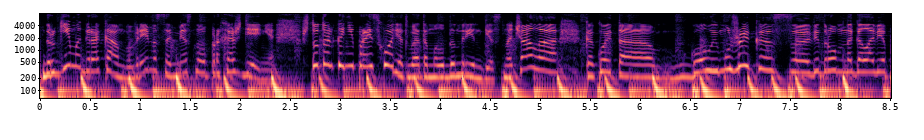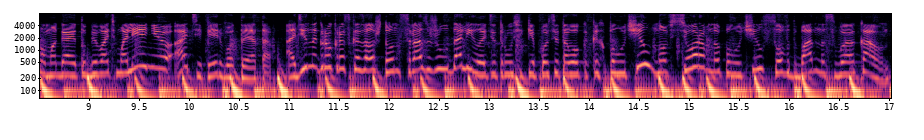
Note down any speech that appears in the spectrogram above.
другим игрокам во время совместного прохождения. Что только не происходит в этом Elden Ring. Сначала какой-то голый мужик с ведром на голове помогает убивать молению, а теперь вот это. Один игрок рассказал, что он сразу же удалил эти трусики после того, как их получил, но все равно получил софтбан на свой аккаунт.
